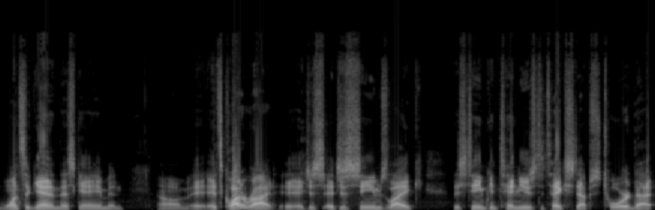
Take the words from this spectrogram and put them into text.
once again in this game. And um, it, it's quite a ride. It, it, just it just seems like this team continues to take steps toward that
